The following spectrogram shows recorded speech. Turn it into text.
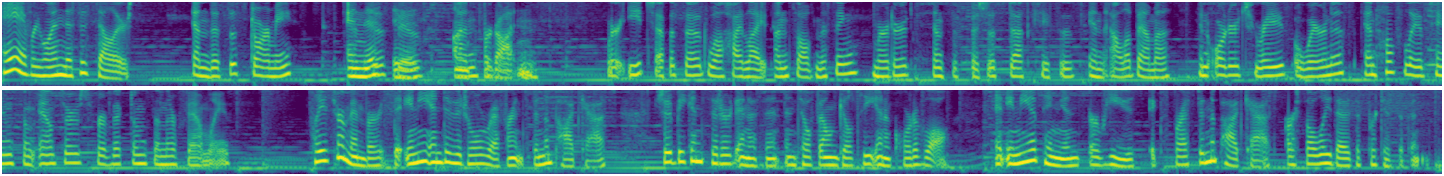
Hey everyone, this is Sellers. And this is Stormy. And, this, is, Unforgotten. where each episode will highlight unsolved missing, murdered, and suspicious death cases in Alabama in order to raise awareness and hopefully obtain some answers for victims and their families. Please remember that any individual referenced in the podcast should be considered innocent until found guilty in a court of law, and any opinions or views expressed in the podcast are solely those of participants.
